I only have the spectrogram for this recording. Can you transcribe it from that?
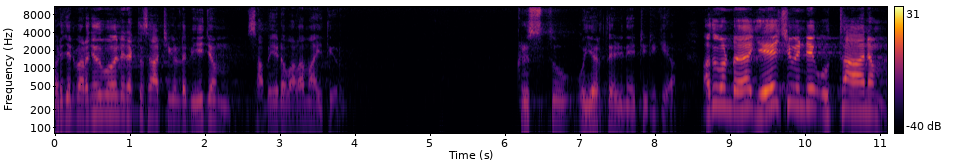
ഒരിജൻ പറഞ്ഞതുപോലെ രക്തസാക്ഷികളുടെ ബീജം സഭയുടെ വളമായി തീർന്നു ക്രിസ്തു ഉയർത്തെഴുന്നേറ്റിരിക്കുക. അതുകൊണ്ട് യേശുവിന്റെ ഉത്ഥാനം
